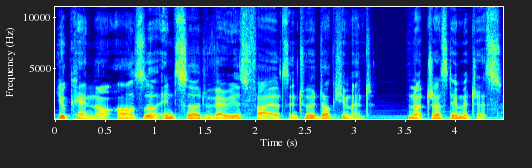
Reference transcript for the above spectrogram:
You can now also insert various files into a document, not just images.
